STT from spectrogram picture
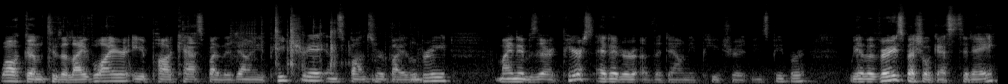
Welcome to the Livewire, a podcast by the Downey Patriot and sponsored by Labrie. My name is Eric Pierce, editor of the Downey Patriot newspaper. We have a very special guest today.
